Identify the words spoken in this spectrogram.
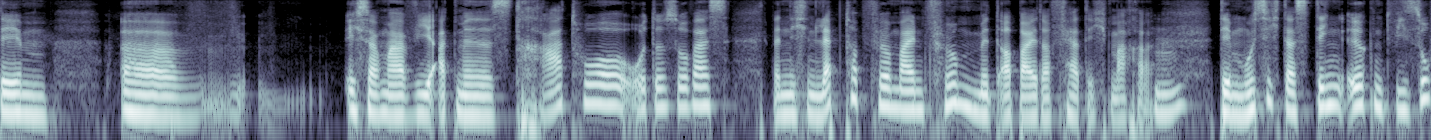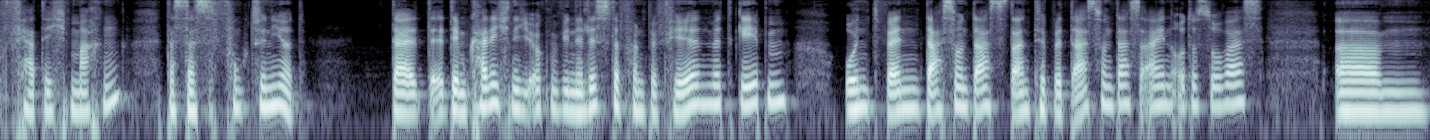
dem, äh, ich sag mal, wie Administrator oder sowas, wenn ich einen Laptop für meinen Firmenmitarbeiter fertig mache, Hm? dem muss ich das Ding irgendwie so fertig machen, dass das funktioniert. Da, dem kann ich nicht irgendwie eine Liste von Befehlen mitgeben und wenn das und das, dann tippe das und das ein oder sowas. Ähm,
